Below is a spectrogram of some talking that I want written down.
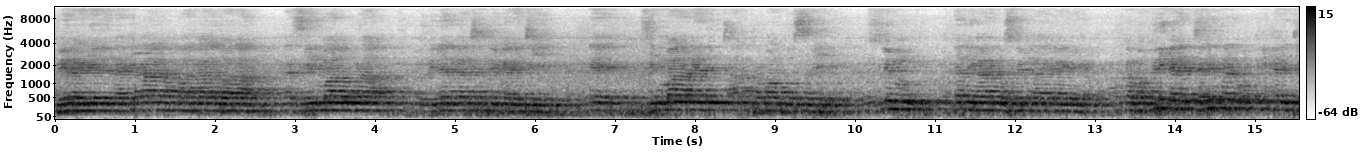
పేరు ఐడియా రకరకాల మార్గాల ద్వారా సినిమాలో కూడా విలన్గా చిత్రీకరించి అంటే సినిమాలు అనేది చాలా ప్రభావం చూస్తుంది. ముస్లిం ఇద్దరిని కానీ ముస్లిం కానీ ఒక వక్రీకరణ చరిత్రను వక్రీకరించి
